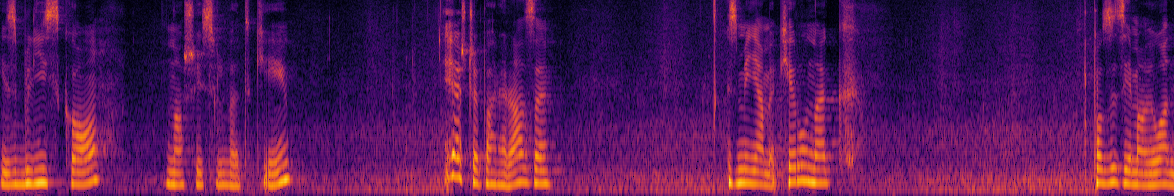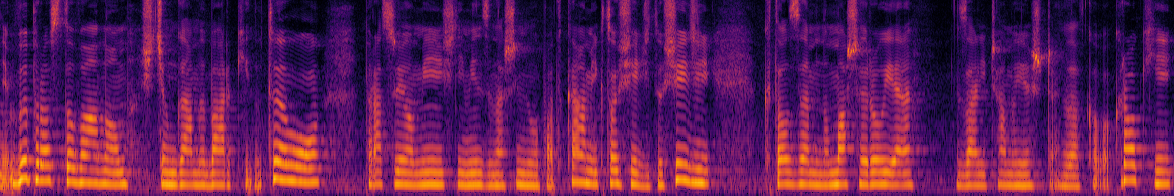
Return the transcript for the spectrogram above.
jest blisko naszej sylwetki. Jeszcze parę razy. Zmieniamy kierunek. Pozycję mamy ładnie wyprostowaną, ściągamy barki do tyłu, pracują mięśnie między naszymi łopatkami. Kto siedzi, to siedzi. Kto ze mną maszeruje, zaliczamy jeszcze dodatkowo kroki.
